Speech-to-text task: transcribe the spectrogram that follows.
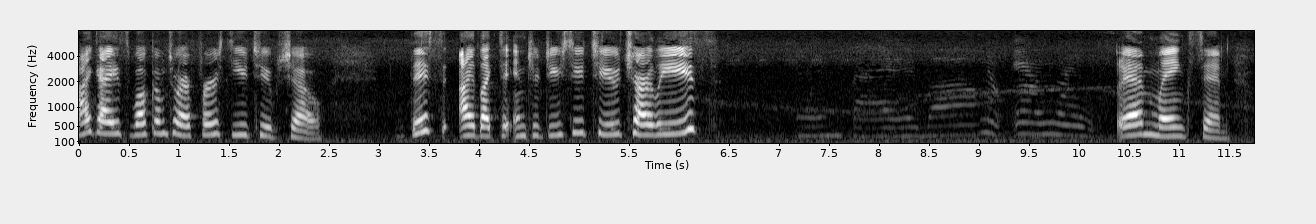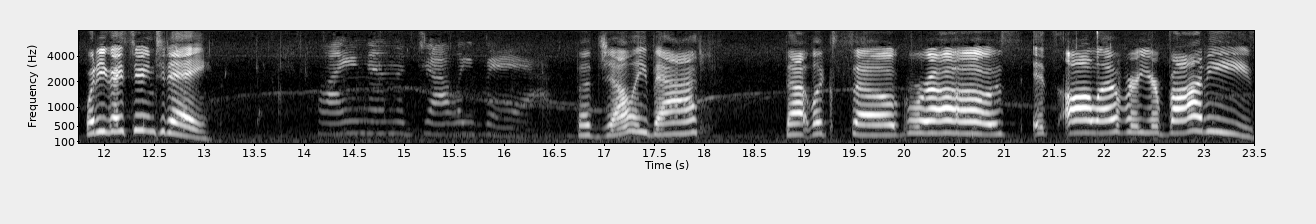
Hi guys, welcome to our first YouTube show. This, I'd like to introduce you to Charlie's and no, and, Langston. What are you guys doing today? Playing in the jelly bath. The jelly bath. That looks so gross. It's all over your bodies.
